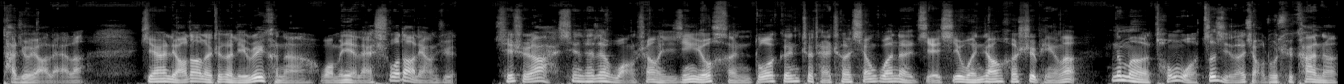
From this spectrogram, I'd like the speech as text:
它就要来了。既然聊到了这个李瑞克呢，我们也来说到两句。其实啊，现在在网上已经有很多跟这台车相关的解析文章和视频了。那么从我自己的角度去看呢，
